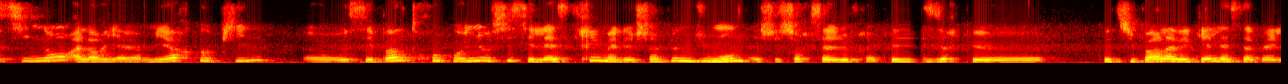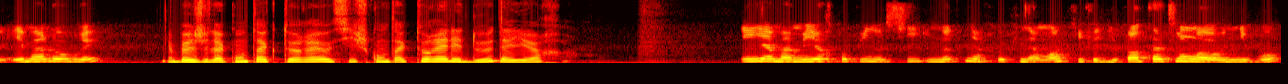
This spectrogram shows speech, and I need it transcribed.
sinon, alors il y a ma meilleure copine euh, c'est pas trop connu aussi, c'est l'escrime, elle est championne du monde et je suis sûre que ça lui ferait plaisir que, que tu parles avec elle. Elle s'appelle Emma Lovray. Eh ben, je la contacterai aussi, je contacterai les deux d'ailleurs. Et il y a ma meilleure copine aussi, une autre meilleure copine à moi qui fait du pentathlon à haut niveau.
